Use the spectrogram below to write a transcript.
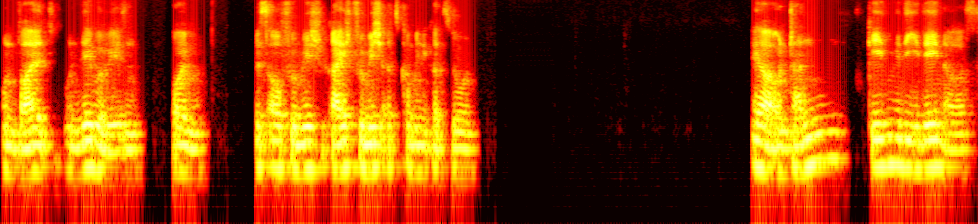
Und Wald und Lebewesen, Bäume. Ist auch für mich, reicht für mich als Kommunikation. Ja, und dann gehen mir die Ideen aus.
